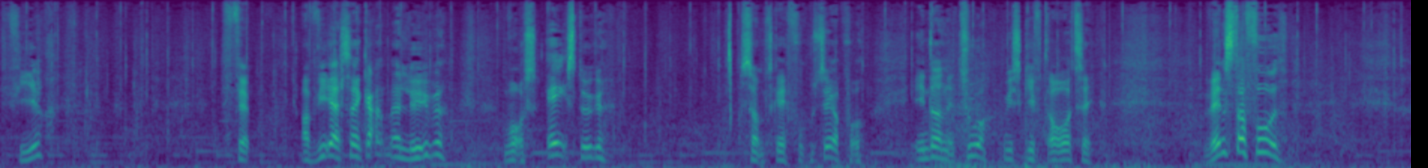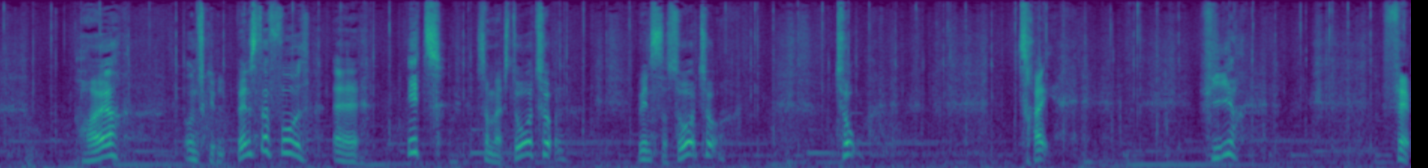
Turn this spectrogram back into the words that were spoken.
4, 5. Og vi er altså i gang med at løbe vores A-stykke, som skal fokusere på indre natur. Vi skifter over til venstre fod, højre, undskyld, venstre fod af 1, som er store tåen, venstre store tå, 2, 3, 4, 5.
